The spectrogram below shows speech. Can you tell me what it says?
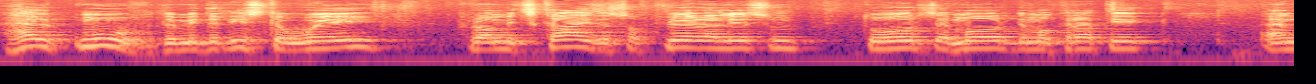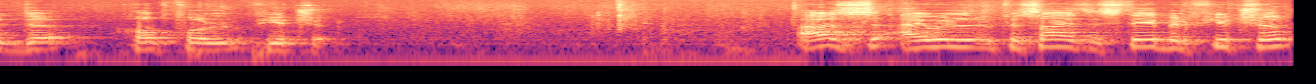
help move the Middle East away from its crisis of pluralism towards a more democratic and uh, hopeful future. As I will emphasize a stable future,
